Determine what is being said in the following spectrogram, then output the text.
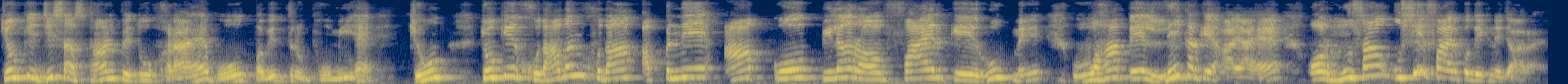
क्योंकि जिस स्थान पे तू खड़ा है, वो पवित्र भूमि है। क्यों? क्योंकि खुदावन खुदा अपने आप को पिलर ऑफ़ फायर के रूप में वहाँ पे लेकर के आया है और मूसा उसी फायर को देखने जा रहा है।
